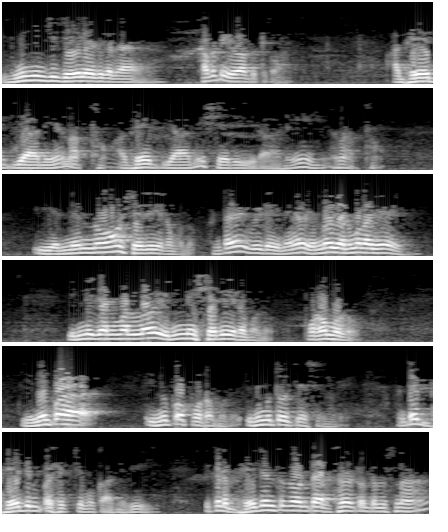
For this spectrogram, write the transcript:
ఇనుము నుంచి చేయలేదు కదా. కాబట్టి ఇవా పెట్టుకోవాలి. అభేద్యాని అని అర్థం. అభేద్యాని శరీరాని అని అర్థం. ఈ ఎన్నెన్నో శరీరములు. అంటే వీడు ఎన్నో- జన్మలు అయ్యాయి ఇన్ని జన్మల్లో ఇన్ని శరీరములు పురములు. ఇనుప ఇనుప పురములు ఇనుముతో చేసినవి. అంటే భేదింప శక్యము కానివి. ఇక్కడ భేదించడం అంటే అర్థం ఏంటో తెలిసిన?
